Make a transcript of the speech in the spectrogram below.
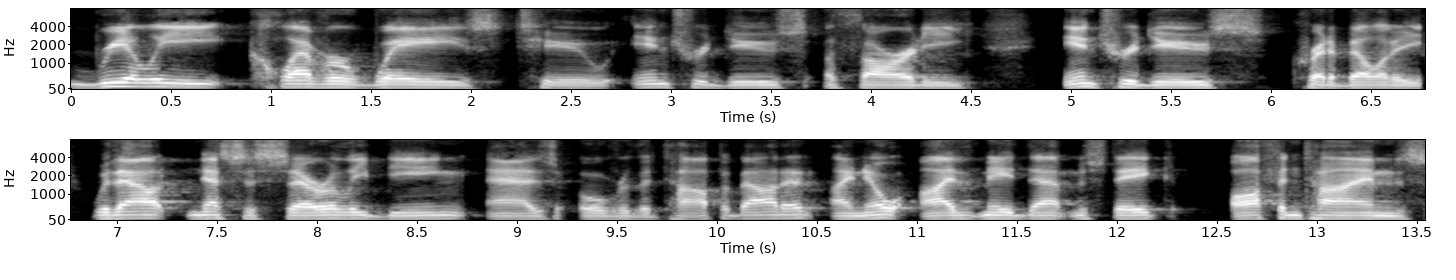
really clever ways to introduce authority, introduce credibility without necessarily being as over the top about it. I know I've made that mistake. Oftentimes,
